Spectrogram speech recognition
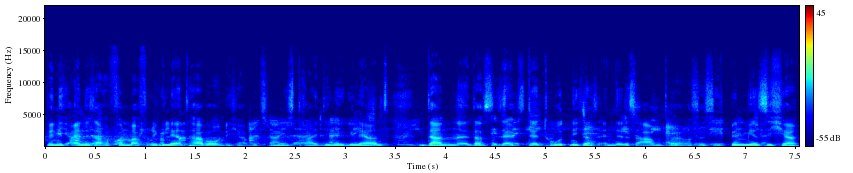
wenn ich eine Sache von Mafri gelernt habe, und ich habe zumindest drei Dinge gelernt, dann, dass selbst der Tod nicht das Ende des Abenteuers ist. Ich bin mir sicher,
